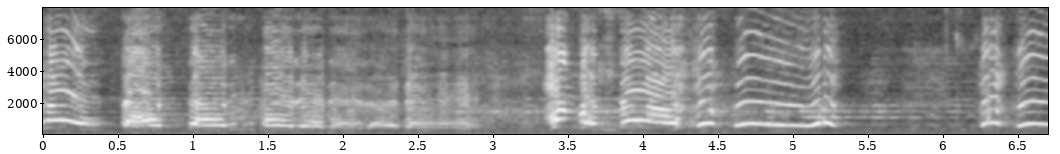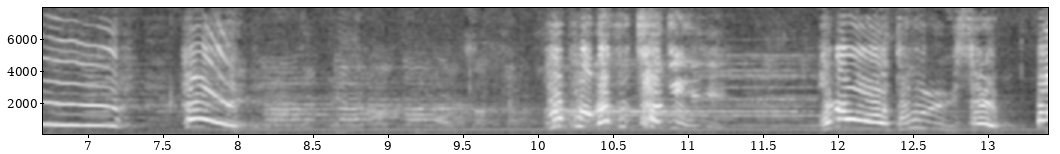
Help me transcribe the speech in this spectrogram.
헤이 따따리 레레레레레 차기. 하나 둘셋빵!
